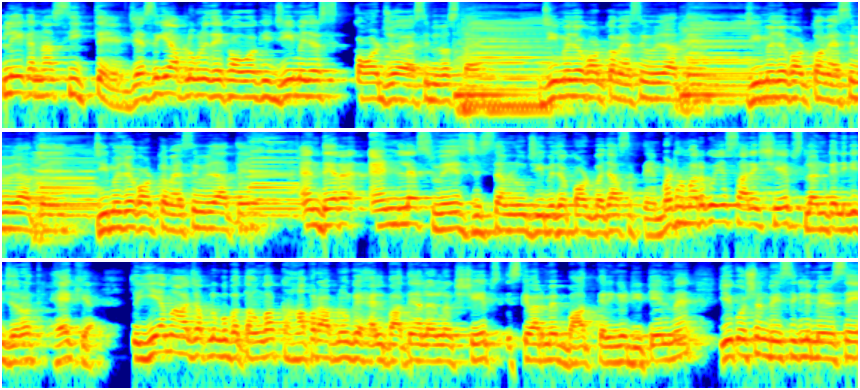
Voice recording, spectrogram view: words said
प्ले करना सीखते हैं। जैसे कि आप लोगों ने देखा होगा कि जी मेजर कॉर्ड जो है ऐसे भी बसता है। जी मेजर कॉर्ड को हम ऐसे भी बजाते हैं जी मेजर कॉर्ड को हम ऐसे भी बजाते हैं जी मेजर कॉर्ड को हम ऐसे भी बजाते हैं। And there are endless ways जिससे हम लोग जी मेजर कॉर्ड बजा सकते हैं। बट हमारे को ये सारे शेप्स लर्न करने की ज़रूरत है क्या? तो ये मैं आज आप लोगों को बताऊँगा कहाँ पर आप लोगों के हेल्प आते हैं अलग अलग शेप्स इसके बारे में बात करेंगे डिटेल में। ये क्वेश्चन बेसिकली मेरे से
